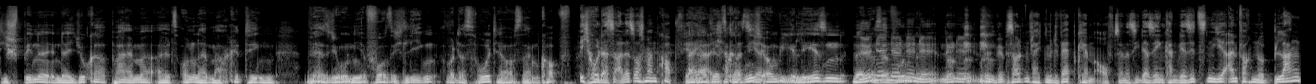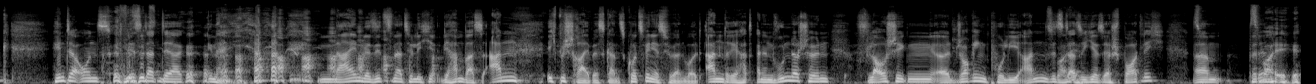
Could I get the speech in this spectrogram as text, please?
die Spinne in der Yucca-Palme als Online-Marketing-Version hier vor sich liegen, aber das holt er aus seinem Kopf. Ich hole das alles aus meinem Kopf. Ja, er hat ja, jetzt gerade nicht irgendwie gelesen. Nö, nö, nö, nö, nö, nö, nö. Wir sollten vielleicht mit Webcam aufzeigen, dass jeder sehen kann. Wir sitzen hier einfach nur blank. Hinter uns knistert der... Nein, wir sitzen natürlich, hier, wir haben was an. Ich beschreibe es ganz kurz, wenn ihr es hören wollt. André hat einen wunderschönen, flauschigen äh, Joggingpulli an, sitzt Zwei. also hier sehr sportlich. Ähm, bitte? Zwei.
